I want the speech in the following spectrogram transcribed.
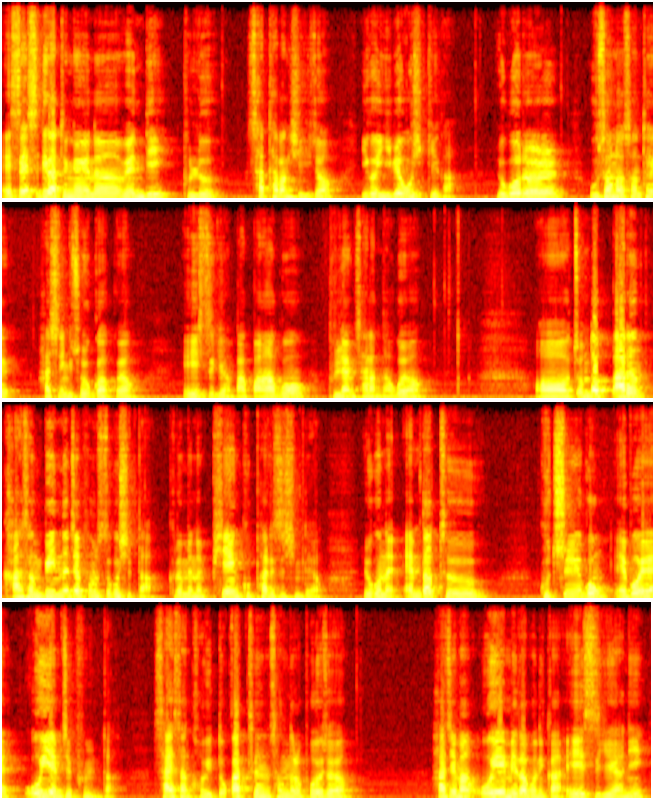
SSD 같은 경우에는 웬디, Blue, SATA 방식이죠. 이거 250기가. 요거를 우선은 선택하시는 게 좋을 것 같고요. AS기가 빵빵하고 분량이 잘 안 나오고요. 어, 좀 더 빠른 가성비 있는 제품을 쓰고 싶다. 그러면은 PN98을 쓰시면 돼요. 요거는 M.2 970 에버의 OEM 제품입니다. 사실상 거의 똑같은 성능을 보여줘요. 하지만 OEM이다 보니까 AS 기간이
